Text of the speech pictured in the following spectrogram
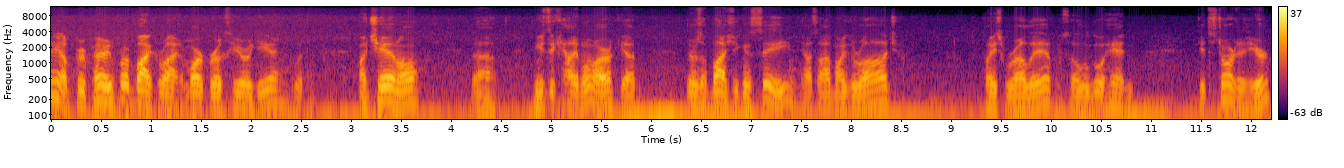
Yeah, preparing for a bike ride. Mark Brooks here again with my channel, uh, Music Alley Mark. Uh, there's a bike you can see outside my garage, the place where I live. So we'll go ahead and get started here.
